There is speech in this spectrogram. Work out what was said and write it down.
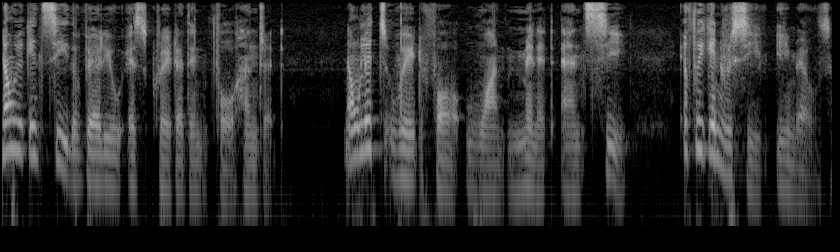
Now you can see the value is greater than 400. Now let's wait for one minute and see if we can receive emails.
